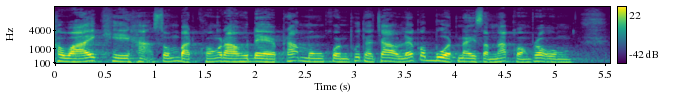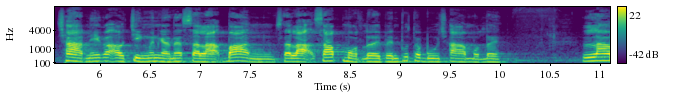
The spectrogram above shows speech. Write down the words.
ถวายเคหะสมบัติของเราแด่พระมงคลพุทธเจ้า แล้วก็บวชในสำนักของพระองค์ ชาตินี้ก็เอาจริงเหมือนกันนะสละบ้านสละทรัพย์หมดเลย เป็นพุทธบูชาหมดเลยเล่า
